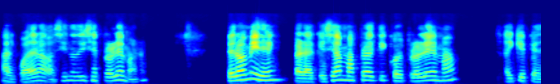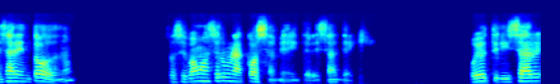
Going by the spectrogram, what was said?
al cuadrado. Así nos dice el problema, ¿no? Pero miren, para que sea más práctico el problema, hay que pensar en todo, ¿no? Entonces vamos a hacer una cosa, mira, interesante aquí. Voy a utilizar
